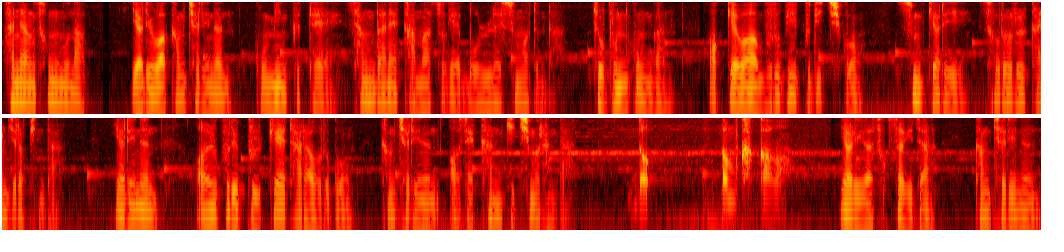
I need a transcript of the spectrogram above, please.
한양 성문 앞 여리와 강철이는 고민 끝에 상단의 가마 속에 몰래 숨어든다. 좁은 공간, 어깨와 무릎이 부딪히고 숨결이 서로를 간지럽힌다. 여리는 얼굴이 붉게 달아오르고 강철이는 어색한 기침을 한다. 너 너무 가까워. 여리가 속삭이자 강철이는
